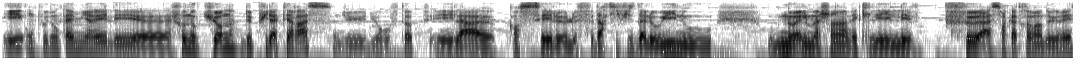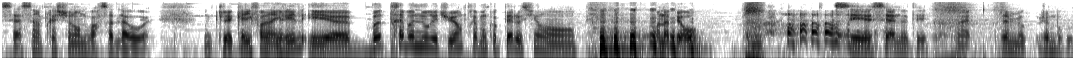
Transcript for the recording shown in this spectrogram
Et on peut donc admirer les euh, shows nocturnes depuis la terrasse du, rooftop. Et là, euh, quand c'est le, feu d'artifice d'Halloween ou, ou de Noël machin avec les, feux à 180 degrés, c'est assez impressionnant de voir ça de là-haut. Donc le California Grill et euh, très bonne nourriture, très bon cocktail aussi en apéro. C'est c'est à noter. Ouais, j'aime j'aime beaucoup.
